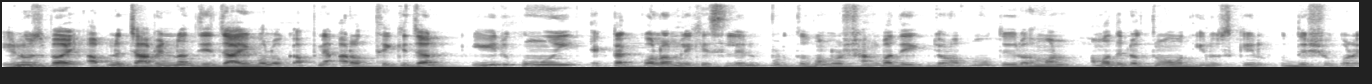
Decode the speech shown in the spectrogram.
ইউনুস ভাই, আপনি যাবেন না, যে যাই বলুক, আপনি আরও থেকে যান। এইরকমই একটা কলাম লিখেছিলেন প্রথম আলোর সাংবাদিক জনাব মতিউর রহমান, আমাদের ডক্টর মোহাম্মদ ইউনুসকে উদ্দেশ্য করে।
